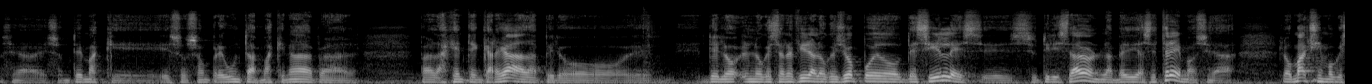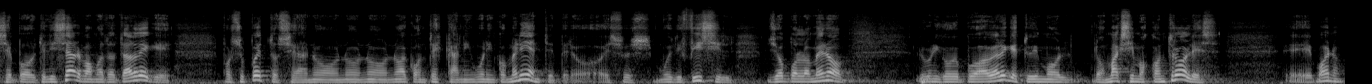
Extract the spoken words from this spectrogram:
O sea, son temas que, esos son preguntas más que nada para, para la gente encargada, pero de lo, en lo que se refiere a lo que yo puedo decirles, se utilizaron las medidas extremas, o sea, lo máximo que se puede utilizar, vamos a tratar de que por supuesto, o sea, no, no, no, no acontezca ningún inconveniente, pero eso es muy difícil. Yo por lo menos, lo único que puedo ver es que tuvimos los máximos controles. Eh, bueno,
